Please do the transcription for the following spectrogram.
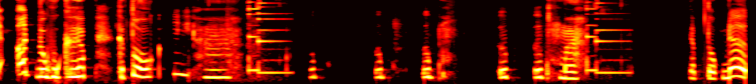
จะเออโอ้โหเกือบเกือบตกอีห่าอึบอึบอึบอึบอึบมาเกือบตกเด้อ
